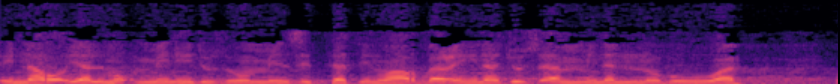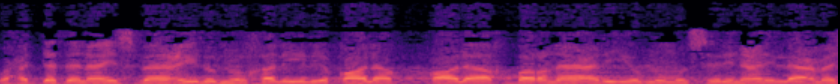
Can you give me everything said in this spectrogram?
إن رؤيا المؤمن جزء من ستة وأربعين جزءا من النبوة. وحدثنا إسماعيل بن الخليل قال قال أخبرنا علي بن مسهر عن الأعمش.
